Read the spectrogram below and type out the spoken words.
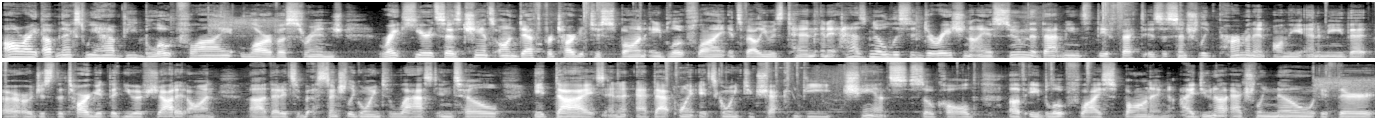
Alright, up next we have the Bloatfly Larva Syringe. Right here it says chance on death for target to spawn a bloatfly. Its value is 10 and it has no listed duration. I assume that that means that the effect is essentially permanent on the enemy that uh, or just the target that you have shot it on. Uh, that it's essentially going to last until it dies and at that point it's going to check the chance so-called of a bloatfly spawning. I do not actually know if there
